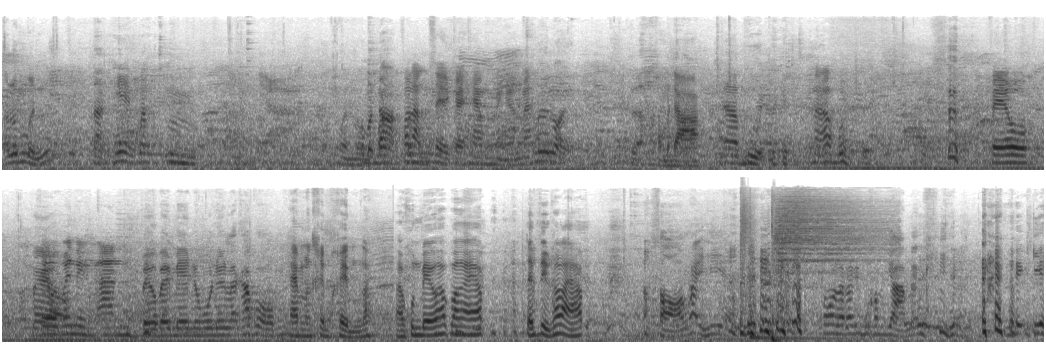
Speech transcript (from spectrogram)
อารมณ์เหมือนตากแห้งป่ะอืมเหมือนธรรมดาฝรั่งเศสกับแฮมอย่างนั้นไหมไม่อร่อยธรรมดาหน้าบูดหน้าบูดเฟลไม่ เฟเอาลไปหนึ่งอัน เบลเป็นเมนูนึงแล้วครับผมแฮมมันเค็มๆเนาะอะคุณเบลครับว่าไงครับ เต็มสิบเท่าไหร่ครับ สองไอ้เหี้ยโทษแล้วครับที่พูดคำหยาบแม่งเหี้ยเกีย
